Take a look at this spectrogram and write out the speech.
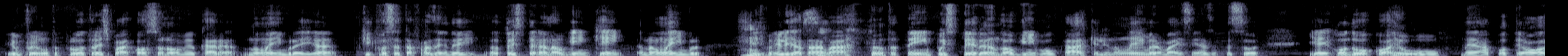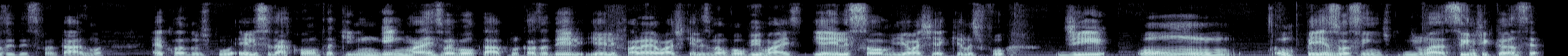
E um pergunta pro outro, é tipo, ah, qual é o seu nome? O cara, não lembro aí, ah, o que, que você tá fazendo aí? Eu tô esperando alguém, quem? Eu não lembro. Tipo, ele já tá Sim. lá tanto tempo esperando alguém voltar que ele não lembra mais quem é essa pessoa. E aí quando ocorre o, né, a apoteose desse fantasma, é quando tipo, ele se dá conta que ninguém mais vai voltar por causa dele. E ele fala, é, eu acho que eles não vão vir mais. E aí ele some. E eu achei aquilo, tipo, de um, um peso, assim, tipo, de uma significância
